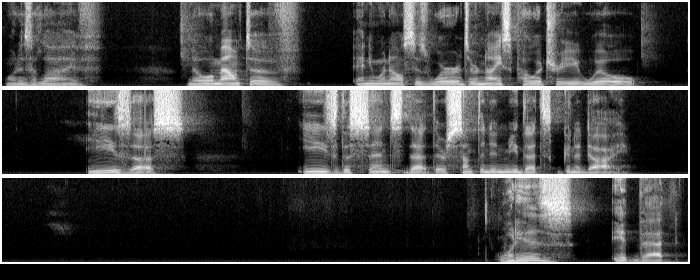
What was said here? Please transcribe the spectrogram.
What is alive? No amount of anyone else's words or nice poetry will ease us, ease the sense that there's something in me that's going to die. What is it that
